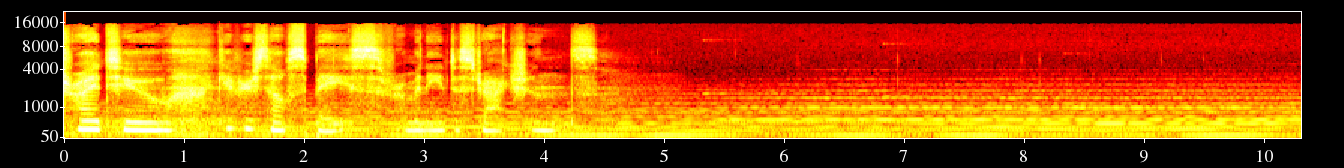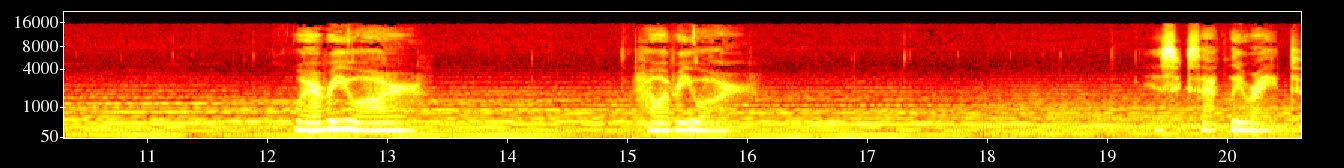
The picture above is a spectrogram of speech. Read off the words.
Try to give yourself space from any distractions. Wherever you are, however you are, is exactly right.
